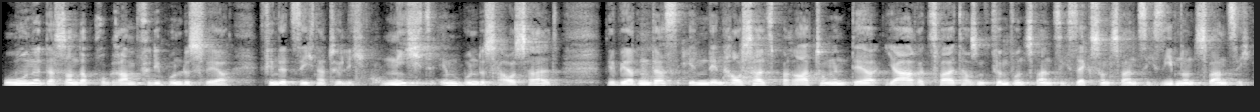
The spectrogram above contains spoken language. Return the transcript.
ohne das Sonderprogramm für die Bundeswehr findet sich natürlich nicht im Bundeshaushalt. Wir werden das in den Haushaltsberatungen der Jahre 2025, 26, 27,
